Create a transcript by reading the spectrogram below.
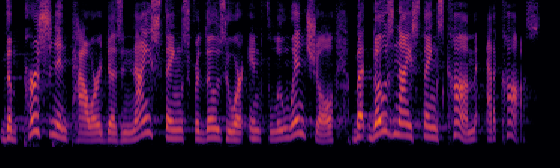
The person in power does nice things for those who are influential, but those nice things come at a cost.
